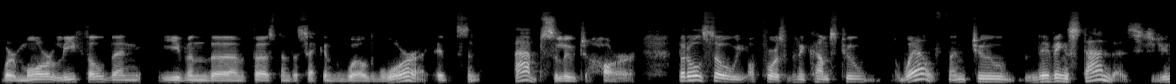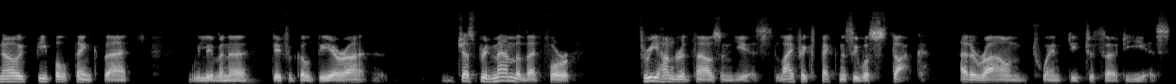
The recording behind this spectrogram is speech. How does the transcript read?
were more lethal than even the First and the Second World War. It's an absolute horror. But also, of course, when it comes to wealth and to living standards, you know, if people think that we live in a difficult era, just remember that for 300,000 years, life expectancy was stuck at around 20 to 30 years.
